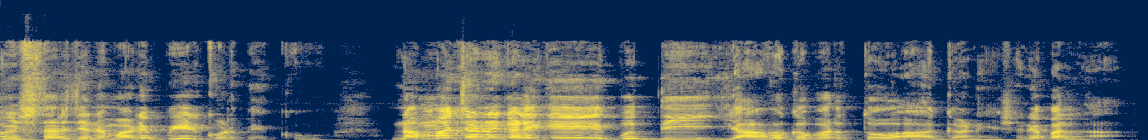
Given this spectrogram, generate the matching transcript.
ವಿಸರ್ಜನೆ ಮಾಡಿ ಬೀಳ್ಕೊಡ್ಬೇಕು ನಮ್ಮ ಜನಗಳಿಗೆ ಬುದ್ಧಿ ಯಾವಾಗ ಬರುತ್ತೋ ಆ ಗಣೇಶನೇ ಬಲ್ಲ.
